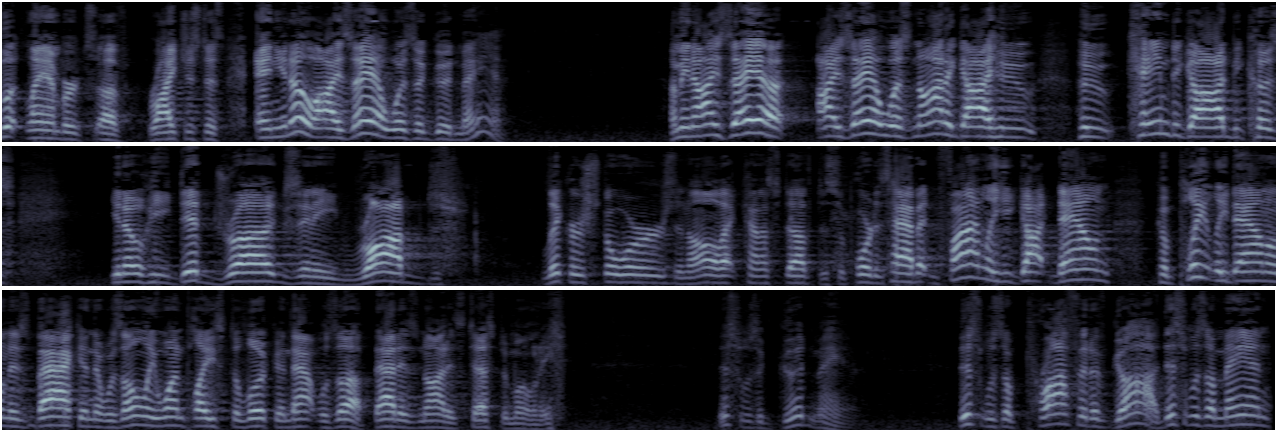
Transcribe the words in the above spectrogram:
foot lamberts of righteousness. And you know, Isaiah was a good man. I mean, Isaiah, Isaiah was not a guy who, who came to God because, you know, he did drugs and he robbed liquor stores and all that kind of stuff to support his habit. And finally he got down completely down on his back and there was only one place to look and that was up. That is not his testimony. This was a good man. This was a prophet of God. This was a man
